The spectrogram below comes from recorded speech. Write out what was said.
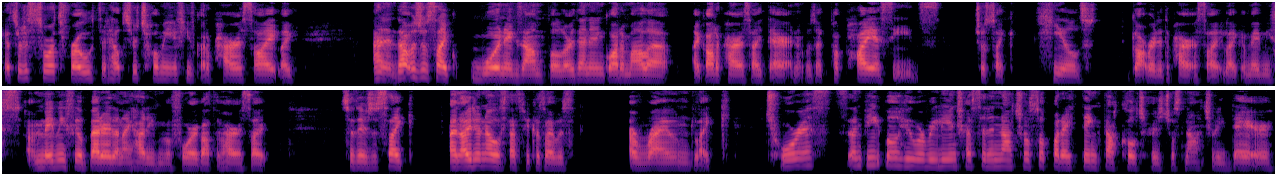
gets rid of sore throats. It helps your tummy if you've got a parasite. Like, and that was just like one example. Or then in Guatemala, I got a parasite there, and it was like papaya seeds, just like healed got rid of the parasite. Like it made me it made me feel better than I had even before I got the parasite. So there's just like, and I don't know if that's because I was around like tourists and people who were really interested in natural stuff, but I think that culture is just naturally there.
